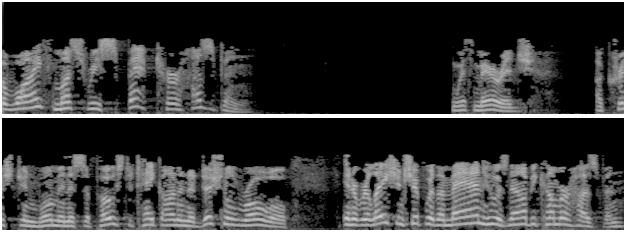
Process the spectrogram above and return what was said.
The wife must respect her husband. With marriage, a Christian woman is supposed to take on an additional role in a relationship with a man who has now become her husband.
